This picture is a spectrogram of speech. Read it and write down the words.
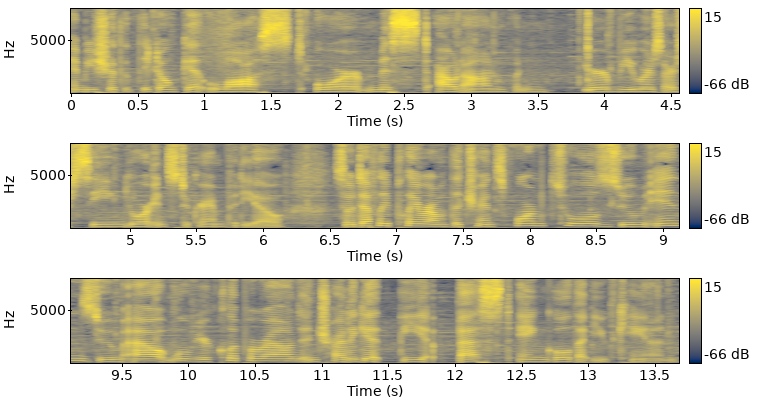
and be sure that they don't get lost or missed out on when your viewers are seeing your Instagram video. So definitely play around with the transform tool, zoom in, zoom out, move your clip around and try to get the best angle that you can.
